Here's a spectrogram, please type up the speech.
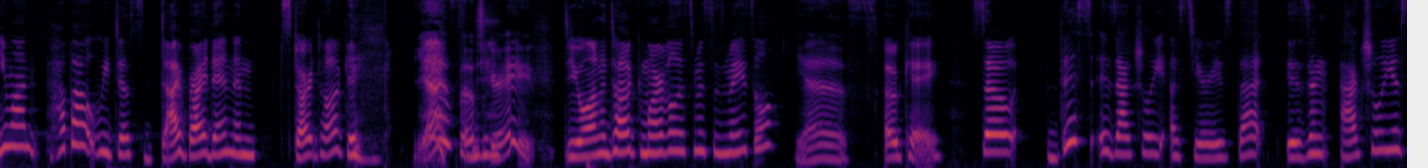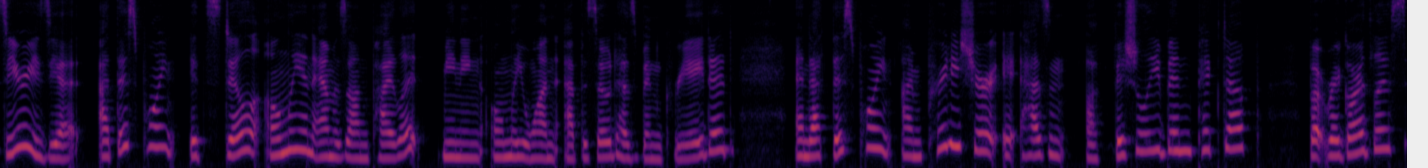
Iman, how about we just dive right in and start talking? Yes, that's great. Do you want to talk Marvelous Mrs. Maisel? Yes. Okay, so this is actually a series that isn't actually a series yet. At this point, it's still only an Amazon pilot, meaning only one episode has been created. And at this point, I'm pretty sure it hasn't officially been picked up. But regardless,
